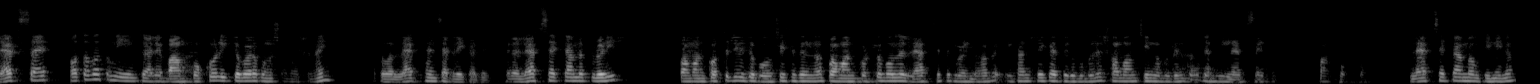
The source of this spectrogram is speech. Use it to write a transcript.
লেফট সাইড অথবা তুমি চাইলে বাম পক্ষ লিখতে পারো, কোনো সমস্যা নাই। অথবা লেফট হ্যান্ড সাইড লেখা যায়। তাহলে লেফট সাইডটা আমরা তুলে নিই। প্রমাণ করতে যেহেতু বলছি, সেজন্য প্রমাণ করতে বললে লেফট সাইডে তুলে নিতে হবে। এখান থেকে যেটুকু বলে সমান চিহ্ন পর্যন্ত যেন লেফট সাইড বাম পক্ষ। লেফট সাইডটা আমরা উঠিয়ে নিলাম।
